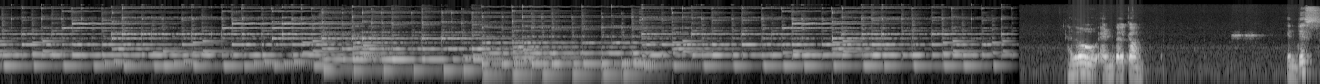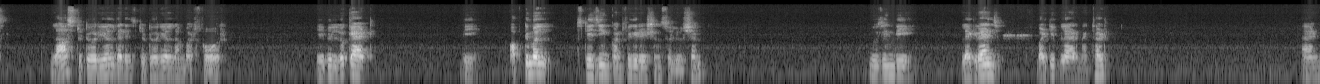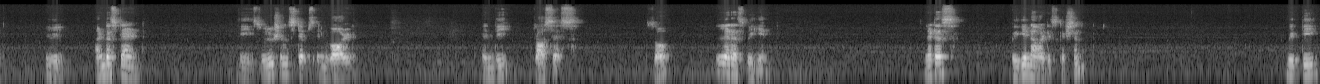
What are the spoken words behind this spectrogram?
Hello and welcome. In this last tutorial, that is tutorial number 4, we will look at the optimal staging configuration solution using the Lagrange multiplier method and we will understand the solution steps involved in the process. So let us begin. Let us begin our discussion with the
